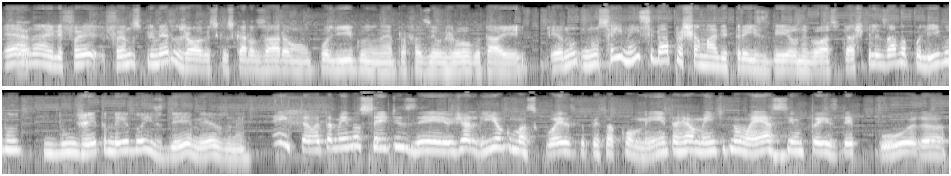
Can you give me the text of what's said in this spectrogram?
É, É. não, ele foi, foi um dos primeiros jogos que os caras usaram polígono, né, pra fazer o jogo e tal. E eu não, não sei nem se dá pra chamar de 3D o negócio, porque eu acho que ele usava polígono de um jeito meio 2D mesmo, né? Então, eu também não sei dizer. Eu já li algumas coisas que o pessoal comenta, realmente não é assim um 3D puro.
